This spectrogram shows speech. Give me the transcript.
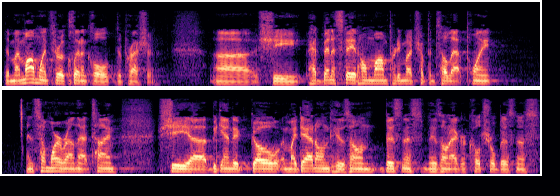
that my mom went through a clinical depression. Uh, she had been a stay-at-home mom pretty much up until that point, and somewhere around that time, she uh, began to go, and my dad owned his own business, his own agricultural business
